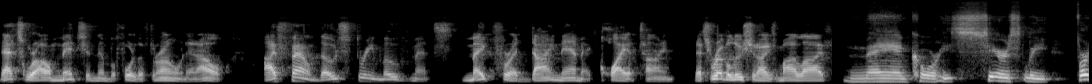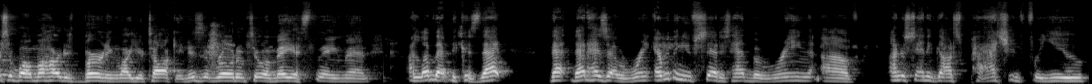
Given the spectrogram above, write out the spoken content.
that's where I'll mention them before the throne and I'll I found those three movements make for a dynamic quiet time that's revolutionized my life. Man, Corey, seriously. First of all, my heart is burning while you're talking. This is a road to Emmaus thing, man. I love that because that that that has a ring. Everything you've said has had the ring of understanding God's passion for you.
